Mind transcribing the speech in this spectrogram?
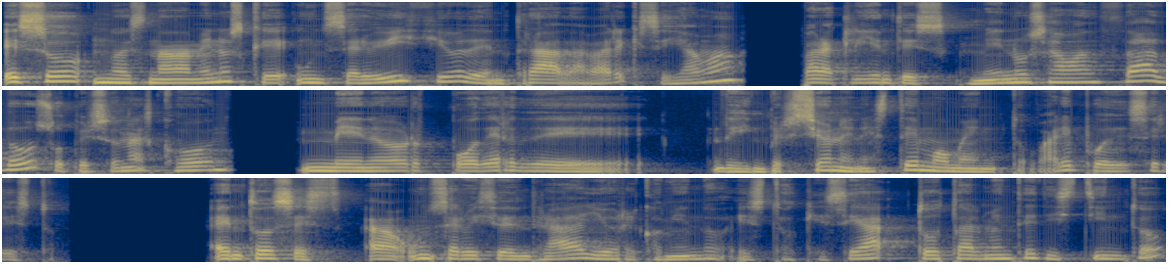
Eso no es nada menos que un servicio de entrada, ¿vale? Que se llama para clientes menos avanzados o personas con menor poder de, inversión en este momento, ¿vale? Puede ser esto. Entonces, un servicio de entrada yo recomiendo esto, que sea totalmente distinto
